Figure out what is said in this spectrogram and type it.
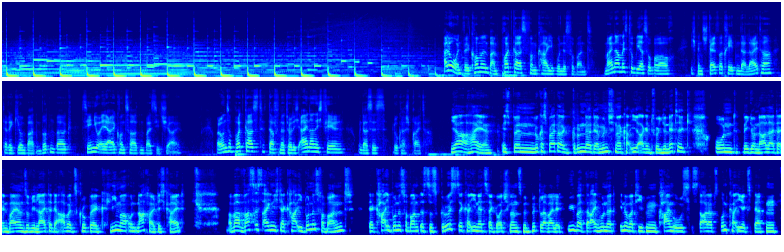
Und willkommen beim Podcast vom KI Bundesverband. Mein Name ist Tobias Oberauch. Ich bin stellvertretender Leiter der Region Baden-Württemberg, Senior AI Consultant bei CGI. Bei unserem Podcast darf natürlich einer nicht fehlen und das ist Lukas Spreiter. Ja, hi. Ich bin Lukas Spreiter, Gründer der Münchner KI-Agentur Unetic und Regionalleiter in Bayern sowie Leiter der Arbeitsgruppe Klima und Nachhaltigkeit. Aber was ist eigentlich der KI-Bundesverband? Der KI-Bundesverband ist das größte KI-Netzwerk Deutschlands mit mittlerweile über 300 innovativen KMUs, Startups und KI-Experten,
